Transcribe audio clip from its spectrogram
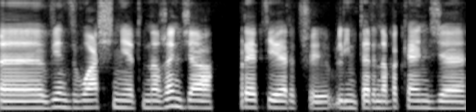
e, więc właśnie te narzędzia Prettier, czy lintery na backendzie,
